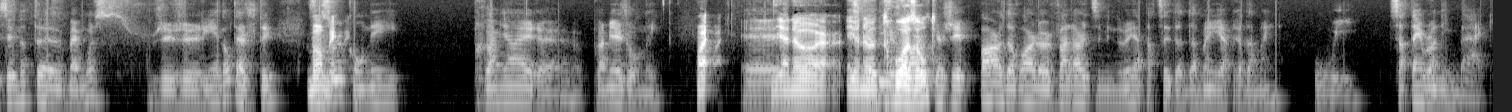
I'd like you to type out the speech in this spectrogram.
c'est notre. ben moi, j'ai rien d'autre à ajouter. Bon, c'est mais... sûr qu'on est première, euh, première journée. Ouais. Euh, il y en a, il y en a trois autres. que j'ai peur de voir leur valeur diminuer à partir de demain et après-demain? Oui. Certains running backs.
